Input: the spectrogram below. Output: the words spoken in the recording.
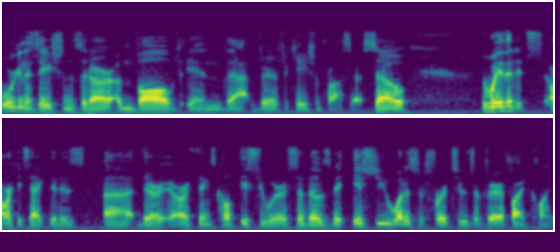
organizations that are involved in that verification process. So the way that it's architected is uh, there are things called issuers. So those that issue what is referred to as a verified claim,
